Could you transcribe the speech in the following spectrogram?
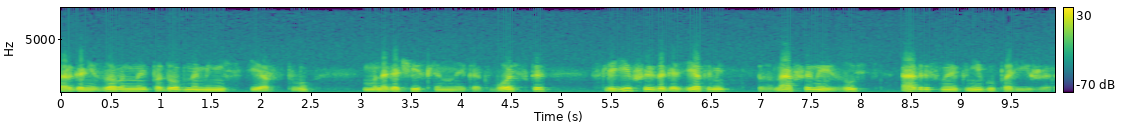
организованные подобно министерству, многочисленные как войско, следившие за газетами, знавшие наизусть адресную книгу Парижа.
